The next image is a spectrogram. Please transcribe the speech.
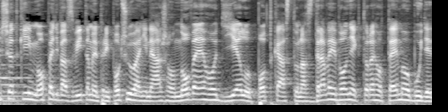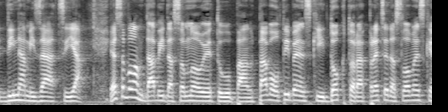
deň všetkým, opäť vás vítame pri počúvaní nášho nového dielu podcastu na zdravej vlne, ktorého témou bude dynamizácia. Ja sa volám David a so mnou je tu pán Pavol Tibenský, doktor a predseda Slovenskej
